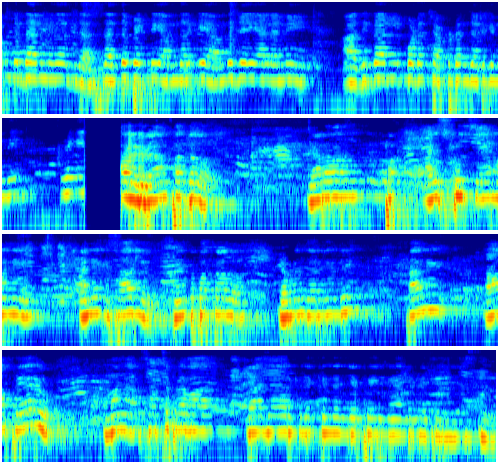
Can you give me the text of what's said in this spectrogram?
ఒక్క దాని మీద శ్రద్ధ పెట్టి అందరికీ అందజేయాలని అధికారులు కూడా చెప్పడం జరిగింది. గ్రామ పెద్దలు గెలవరం హై స్కూల్ చేయమని అనేక సార్లు వినతి పత్రాలు ఇవ్వడం జరిగింది. కానీ ఆ పేరు మన సత్యప్రభ రాజగారికి దక్కిందని చెప్పి మీ అందరికీ తెలియజేస్తుంది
